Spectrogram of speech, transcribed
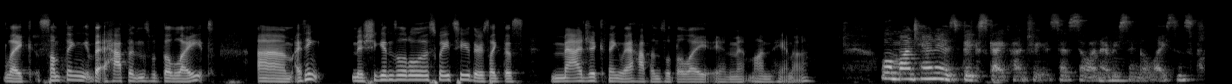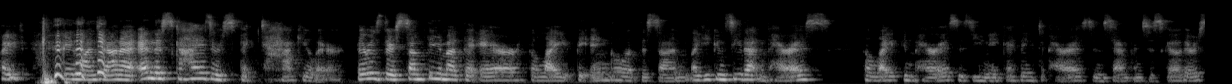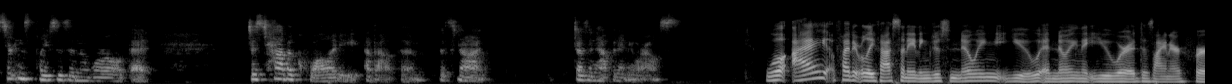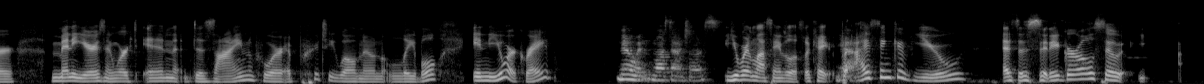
Like something that happens with the light. Um, I think Michigan's a little this way too. There's like this magic thing that happens with the light in Montana. Well, Montana is big sky country. It says so on every mm-hmm. single license plate in Montana. and the skies are spectacular. There is there's something about the air, the light, the angle of the sun. Like you can see that in Paris. The light in Paris is unique, I think, to Paris and San Francisco. There are certain places in the world that just have a quality about them that's not doesn't happen anywhere else. Well, I find it really fascinating just knowing you and knowing that you were a designer for many years and worked in design for a pretty well known label in New York, right? No, in Los Angeles. You were in Los Angeles. Okay. Yeah. But I think of you as a city girl. So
